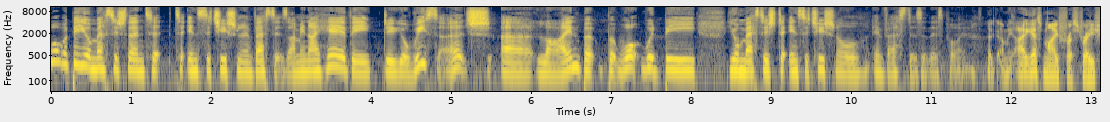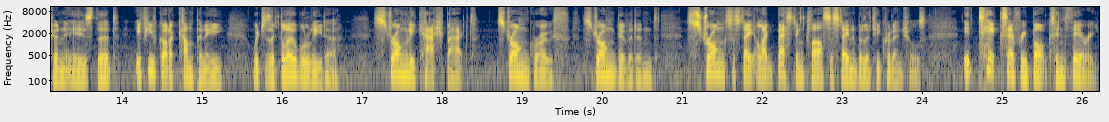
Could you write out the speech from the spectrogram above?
What would be your message then to, to institutional investors? I mean, I hear the do your research uh, line, but but what would be your message to institutional investors at this point? Look, I mean, I guess my frustration is that if you've got a company which is a global leader, strongly cash backed, strong growth, strong dividend, strong sustain like best in class sustainability credentials, it ticks every box in theory.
